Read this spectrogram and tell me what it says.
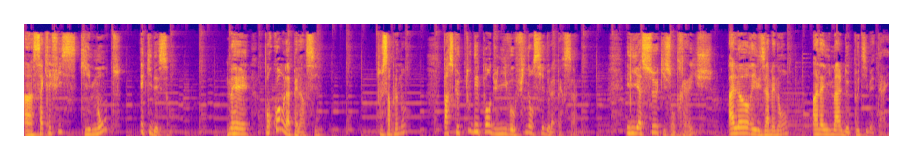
Un sacrifice qui monte et qui descend. Mais pourquoi on l'appelle ainsi? Tout simplement parce que tout dépend du niveau financier de la personne. Il y a ceux qui sont très riches, alors ils amèneront un animal de petit bétail.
